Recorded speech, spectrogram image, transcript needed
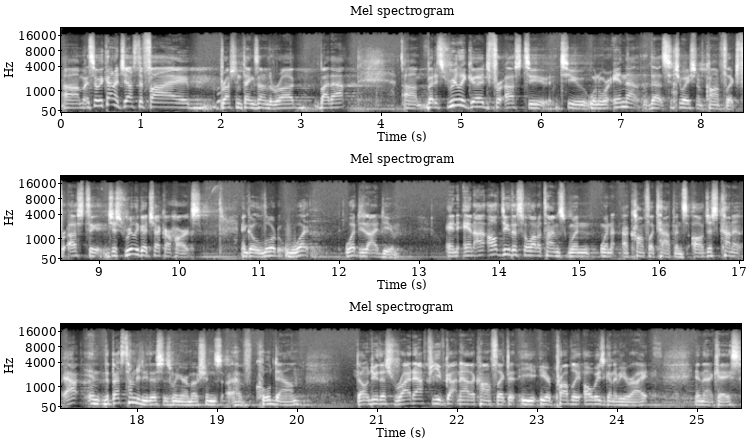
Um, so we kind of justify brushing things under the rug by that. Um, but it's really good for us to, to when we're in that, that situation of conflict, for us to just really go check our hearts and go, Lord, what, what did I do? And, and I'll do this a lot of times when, when a conflict happens. I'll just kind of, the best time to do this is when your emotions have cooled down. Don't do this right after you've gotten out of the conflict. You're probably always going to be right in that case.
